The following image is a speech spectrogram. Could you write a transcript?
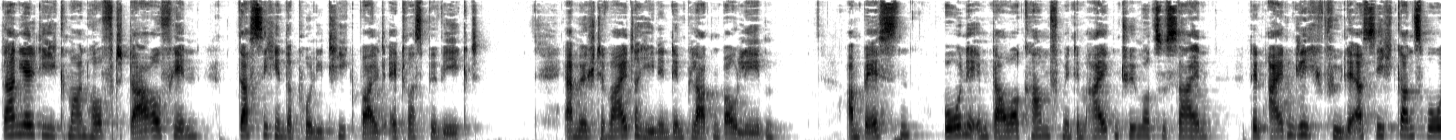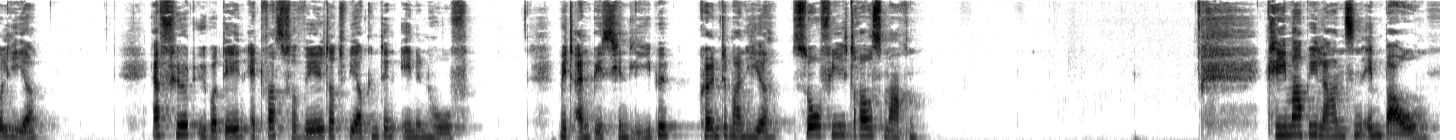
Daniel Diekmann hofft daraufhin, dass sich in der Politik bald etwas bewegt. Er möchte weiterhin in dem Plattenbau leben. Am besten, ohne im Dauerkampf mit dem Eigentümer zu sein, denn eigentlich fühle er sich ganz wohl hier. Er führt über den etwas verwildert wirkenden Innenhof. Mit ein bisschen Liebe könnte man hier so viel draus machen. Klimabilanzen im Bau.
